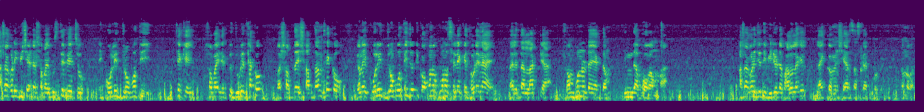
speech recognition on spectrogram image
আশা করি বিষয়টা সবাই বুঝতে পেরেছ। এই কলির দ্রৌপদী থেকে সবাই একটু দূরে থাকো বা শব্দে সাবধান থেকো। কারণ এই কলির দ্রৌপদী যদি কখনো কোনো ছেলেকে ধরে নেয় তাহলে তার লাকটা সম্পূর্ণটাই একদম ইন্দা ভোগাম্মা। আশা করি যদি ভিডিওটা ভালো লাগে লাইক কমেন্ট শেয়ার সাবস্ক্রাইব করবেন। ধন্যবাদ।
